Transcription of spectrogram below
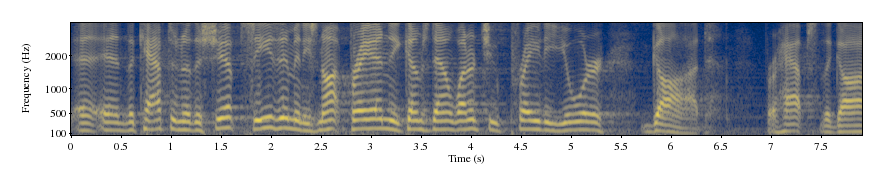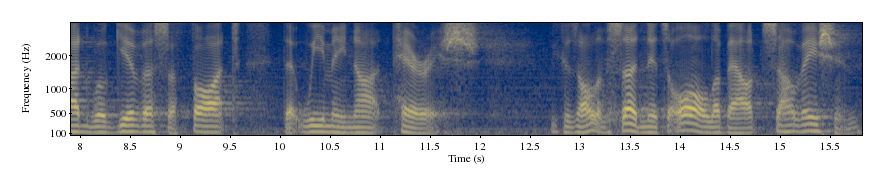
And the captain of the ship sees him and he's not praying. He comes down. Why don't you pray to your God? Perhaps the God will give us a thought that we may not perish. Because all of a sudden, it's all about salvation.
